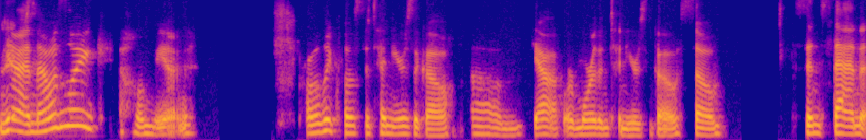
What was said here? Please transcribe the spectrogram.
yeah, and that was like, oh man, probably close to 10 years ago. Um, yeah, or more than 10 years ago. So since then,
